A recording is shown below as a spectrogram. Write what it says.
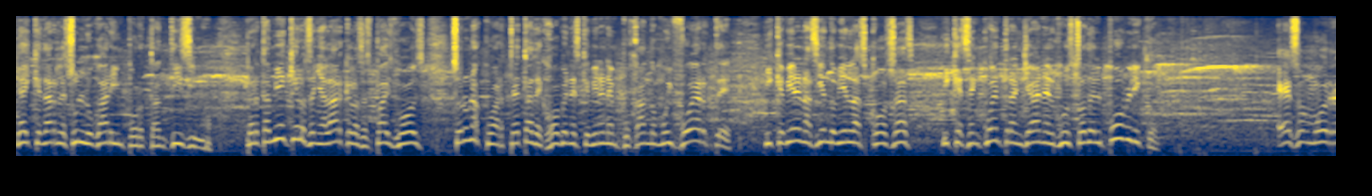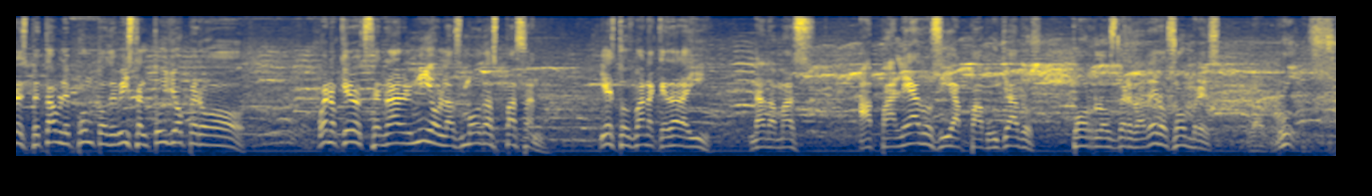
y hay que darles un lugar importantísimo. Pero también quiero señalar que los Spice Boys son una cuarteta de jóvenes que vienen empujando muy fuerte y que vienen haciendo bien las cosas y que se encuentran ya en el gusto del público. Es un muy respetable punto de vista el tuyo, pero bueno, quiero externar el mío. Las modas pasan y estos van a quedar ahí, nada más apaleados y apabullados por los verdaderos hombres, los rudos.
